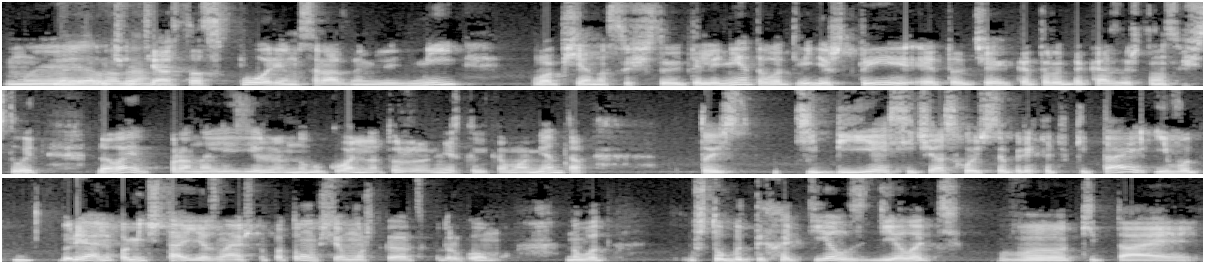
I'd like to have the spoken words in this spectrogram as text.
Мы Наверное, очень да. часто спорим с разными людьми, вообще она существует или нет. А вот видишь, ты это человек, который доказывает, что она существует. Давай проанализируем, ну буквально тоже несколько моментов. То есть тебе сейчас хочется приехать в Китай, и вот реально помечтай, я знаю, что потом все может казаться по-другому, но вот что бы ты хотел сделать в Китае?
